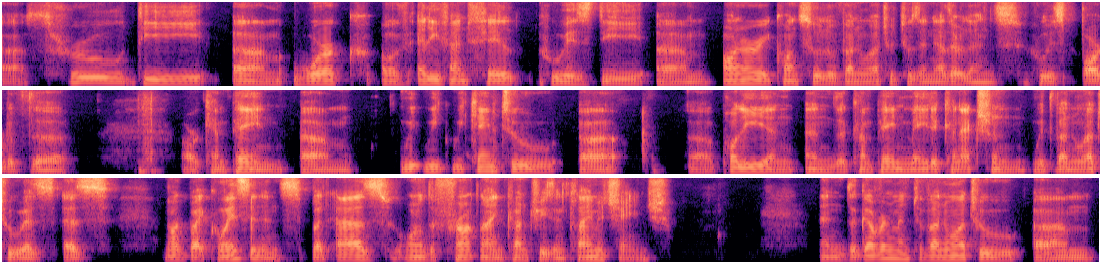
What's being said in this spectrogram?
uh, through the um, work of Elly van Veld, who is the um, honorary consul of Vanuatu to the Netherlands, who is part of the our campaign, um, we, we, we came to uh, uh, Polly and, and the campaign made a connection with Vanuatu as as not by coincidence, but as one of the frontline countries in climate change. And the government of Vanuatu, um,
